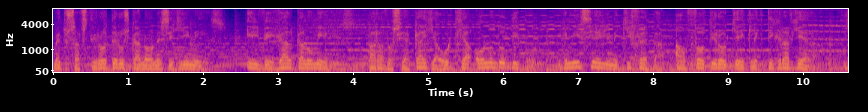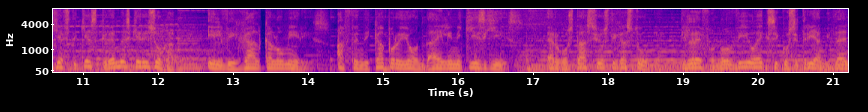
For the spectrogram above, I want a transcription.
με τους αυστηρότερους κανόνες υγιεινής. Ιλβιγάλ Καλομύρης. Παραδοσιακά γιαούρτια όλων των τύπων. Γνήσια ελληνική φέτα, ανθότυρο και εκλεκτή γραβιέρα. Γευστικές κρέμες και ριζόγαλο. Ιλβιγάλ Καλομύρης. Αυθεντικά προϊόντα ελληνικής γης. Εργοστάσιο στη Γαστούνη. Τηλέφωνο 26230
